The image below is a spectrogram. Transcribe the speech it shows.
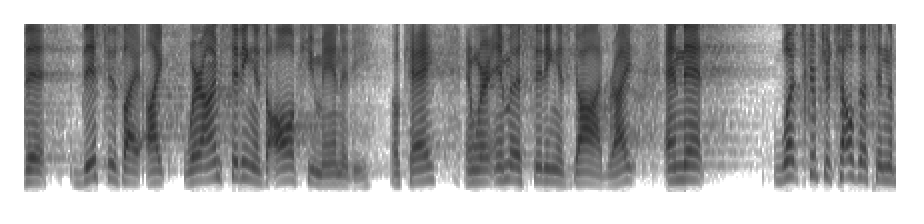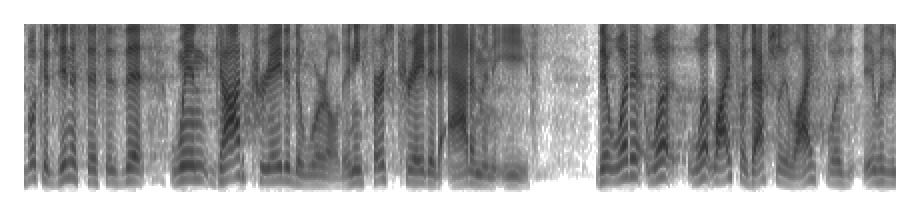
that this is like, like where I'm sitting is all of humanity, okay? And where Emma is sitting is God, right? And that what scripture tells us in the book of Genesis is that when God created the world and he first created Adam and Eve, that what, it, what, what life was actually life was it was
